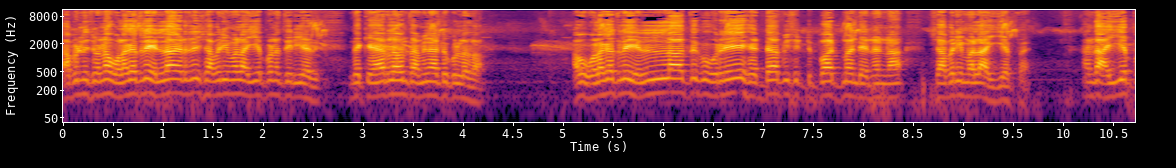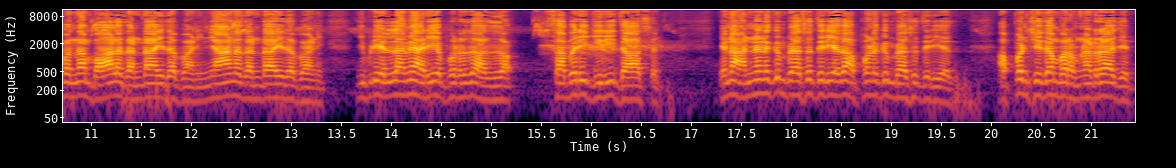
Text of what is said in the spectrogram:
அப்படின்னு சொன்னால் உலகத்தில் எல்லா இடத்துலையும் சபரிமலை ஐயப்பனை தெரியாது. இந்த கேரளாவும் தமிழ்நாட்டுக்குள்ளே தான் அவள் உலகத்தில் எல்லாத்துக்கும் ஒரே ஹெட் ஆஃபீஸ் டிபார்ட்மெண்ட் என்னென்னா சபரிமலை ஐயப்பன். அந்த ஐயப்பன் தான் பால தண்டாயுத பாணி ஞான தண்டாயுத பாணி. இப்படி எல்லாமே அறியப்படுறது அதுதான். சபரிகிரி தாசன். ஏன்னா அண்ணனுக்கும் பேச தெரியாது அப்பனுக்கும் பேச தெரியாது. அப்பன் சிதம்பரம் நடராஜன்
